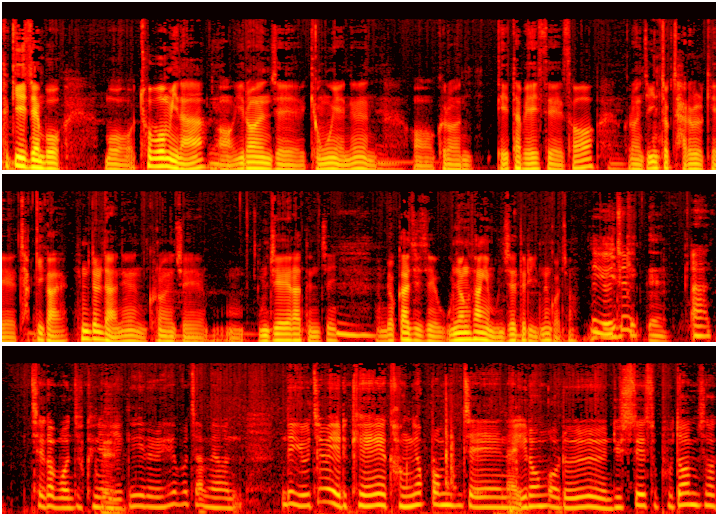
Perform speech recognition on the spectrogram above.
특히 이제 뭐뭐 초범이나 네. 어, 이런 이제 경우에는 예. 어, 그런 데이터베이스에서 음. 그런 이제 인적 자료를 이렇게 찾기가 힘들다는 그런 이제 음, 문제라든지 음. 몇 가지 이제 운영상의 문제들이 있는 거죠. 근데 이- 요즘- 이렇게 예. 제가 먼저 그냥 네. 얘기를 해보자면 근데 요즘에 이렇게 강력 범죄나 이런 거를 뉴스에서 보도하면서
